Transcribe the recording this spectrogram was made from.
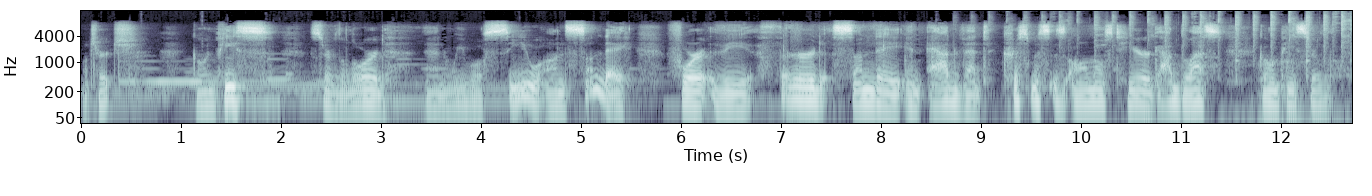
Well, church, go in peace, serve the Lord, and we will see you on Sunday for the third Sunday in Advent. Christmas is almost here. God bless. Go in peace, serve the Lord.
